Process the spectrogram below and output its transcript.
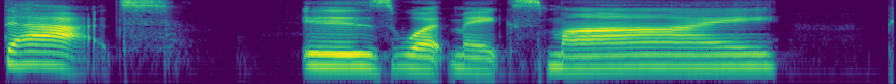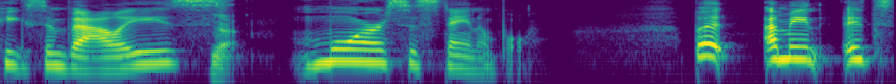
That is what makes my peaks and valleys Yeah. more sustainable. But I mean, it's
